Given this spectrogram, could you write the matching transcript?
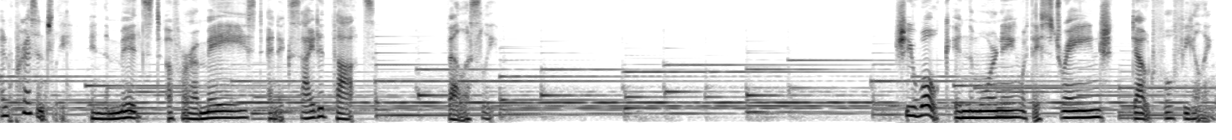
and presently, in the midst of her amazed and excited thoughts, fell asleep. She woke in the morning with a strange, doubtful feeling.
